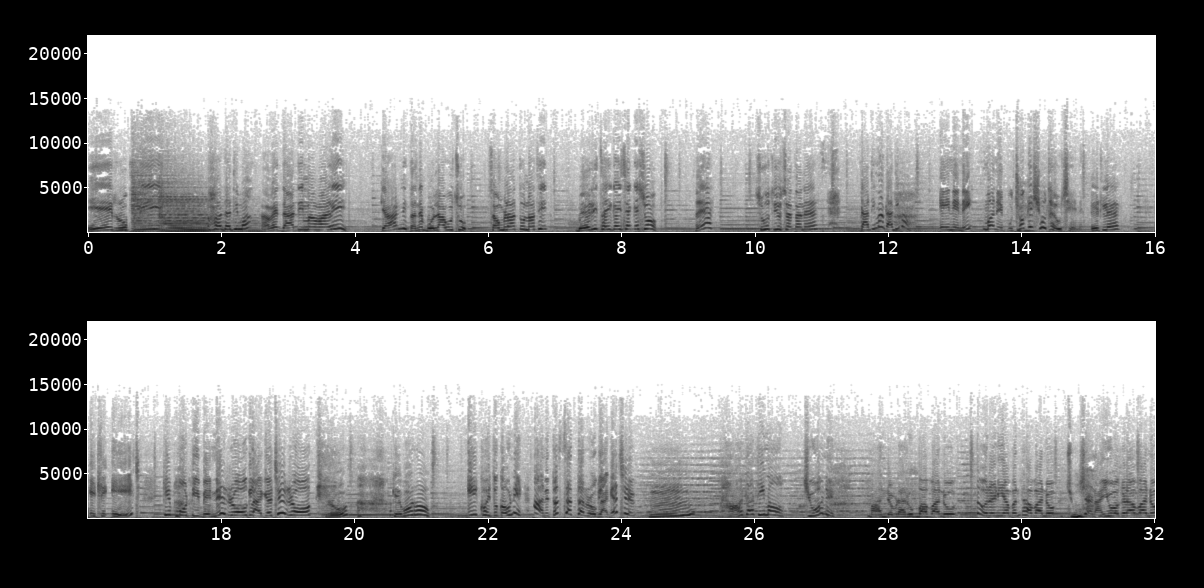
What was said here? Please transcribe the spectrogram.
એ રૂપલી. હા દાદીમાં? હવે દાદીમા વાળી ક્યારની તને બોલાવું છું? સંભળાતું નથી. બેરી થઈ ગઈ છે કે શું? હે? શું થયું છે તને? દાદીમાં દાદીમાં એને નહીં મને પૂછો કે શું થયું છે એને. એટલે? એટલે એ જ કે મોટી બેનને રોગ લાગ્યો છે રોગ. રોગ? કેવો રોગ? એક હોય તો કહું ને આને તો સત્તર રોગ લાગ્યા છે. હા દાદીમાં જુઓ ને માંડવડા રૂપાવાનો તોરણિયા બંધાવવાનો ચણાયું વગડાવવાનો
